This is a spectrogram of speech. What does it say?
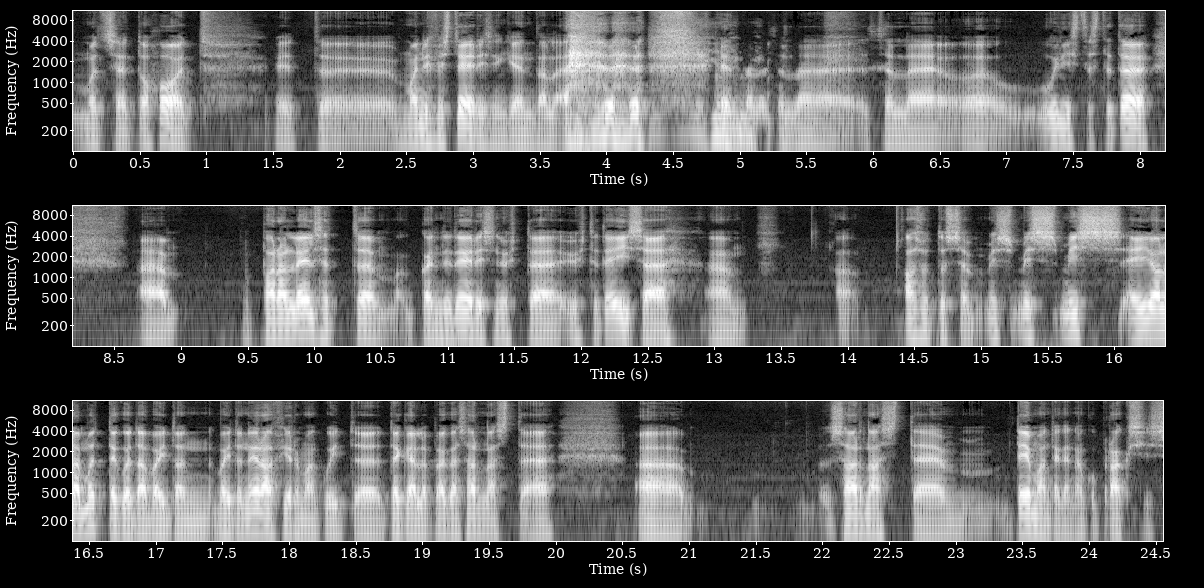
mõtlesin, et ohoo, et, et äh, manifesteerisingi endale endale selle, selle äh, unistuste töö äh,. paralleelselt kandideerisin ühte, ühte teise äh, asutusse, mis, mis, mis ei ole mõttekoda, vaid on, vaid on erafirma, kuid äh, tegeleb väga sarnaste äh,, sarnaste teemadega nagu Praxis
